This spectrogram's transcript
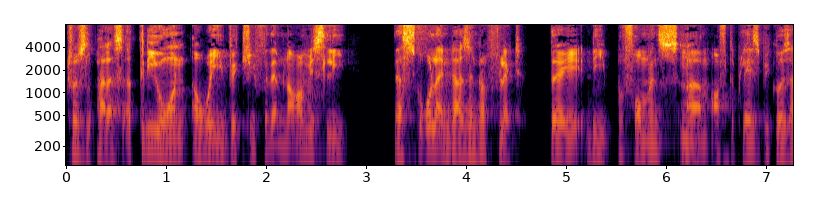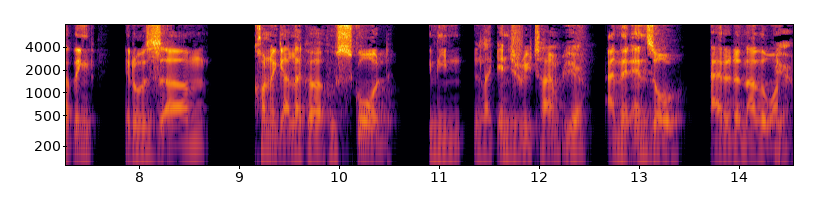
Crystal Palace, a three-one away victory for them. Now, obviously, the scoreline doesn't reflect the the performance um, of the players because I think it was um, Conor Gallagher who scored in the like injury time, Yeah. and then Enzo added another one. Yeah.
